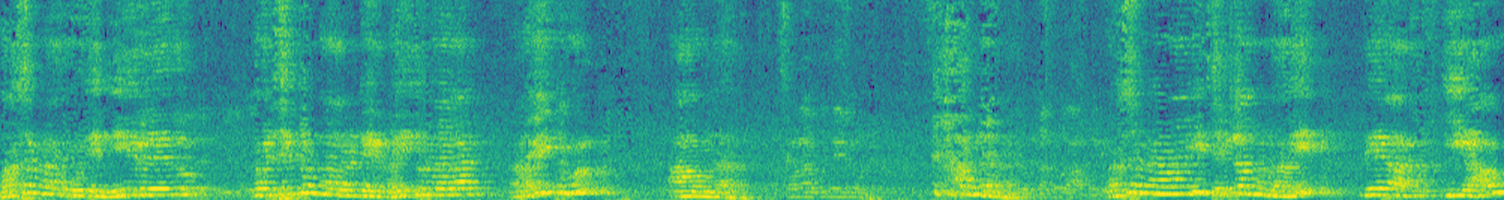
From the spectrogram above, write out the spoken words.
వర్షం రాకపోతే నీరు లేదు. మరి చెట్లు ఉన్నారంటే రైతు ఉన్నారా రైతుకు ఆవు ఉన్నారు వర్షం రావడానికి చెట్లు ఉండాలి. లేదా ఈ ఆవు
